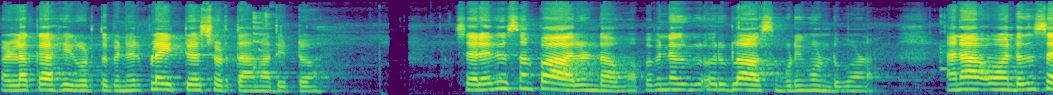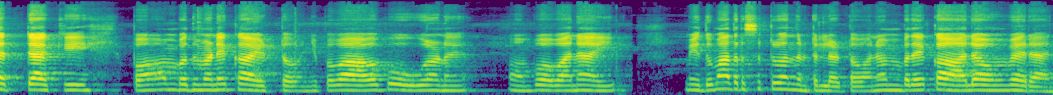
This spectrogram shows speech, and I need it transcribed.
വെള്ളമൊക്കെ ആക്കി കൊടുത്തു. പിന്നെ ഒരു പ്ലേറ്റ് വെച്ച് കൊടുത്താൽ മതി കേട്ടോ ചില ദിവസം പാലുണ്ടാവും. അപ്പോൾ പിന്നെ ഒരു ഗ്ലാസ്സും കൂടി കൊണ്ടുപോകണം. ഞാൻ ഓന്റെതും സെറ്റാക്കി ഇപ്പോൾ ഒമ്പത് മണിയൊക്കെ ആയിട്ടോ. ഇനിയിപ്പോൾ വാവ പോവുകയാണ്. ഓൻ പോവാനായി. മിതു മദ്രസിട്ട് വന്നിട്ടില്ല കേട്ടോ അവൻ ഒമ്പതേ കാലാവും വരാൻ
